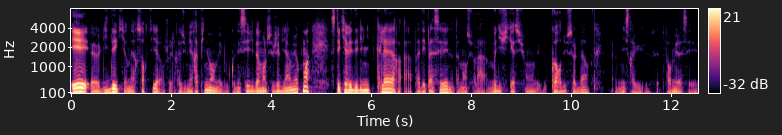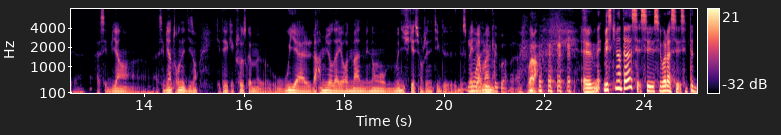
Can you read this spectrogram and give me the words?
Et euh, l'idée qui en est ressortie, alors je vais le résumer rapidement, mais vous connaissez évidemment le sujet bien mieux que moi, c'était qu'il y avait des limites claires à pas dépasser, notamment sur la modification du corps du soldat. La ministre a eu cette formule assez, assez bien, assez bien tourné, disons, qui était quelque chose comme euh, oui à l'armure d'Iron Man, mais non aux modifications génétiques de, de Spider-Man. Voilà. Euh, mais, ce qui m'intéresse, c'est voilà, c'est peut-être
